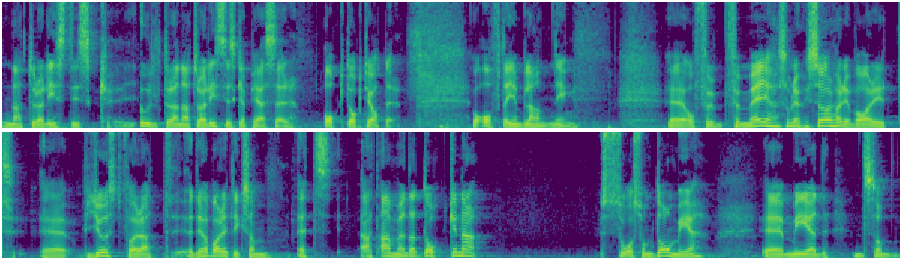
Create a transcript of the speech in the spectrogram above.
naturalistisk, ultranaturalistiska pjäser och dockteater. Och ofta i en blandning. Eh, och för, för mig som regissör har det varit eh, just för att det har varit liksom ett, att använda dockorna så som de är. Med, som,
